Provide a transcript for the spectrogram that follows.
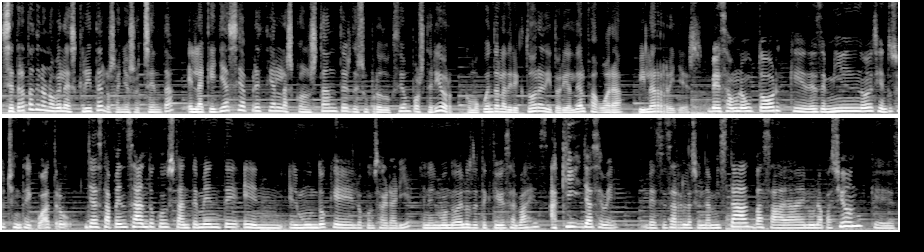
Se trata de una novela escrita en los años 80 en la que ya se aprecian las constantes de su producción posterior, como cuenta la directora editorial de Alfaguara, Pilar Reyes. Ves a un autor que desde 1984 ya está pensando constantemente en el mundo que lo consagraría, en el mundo de los detectives salvajes. Aquí ya se ve ves esa relación de amistad basada en una pasión, que es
